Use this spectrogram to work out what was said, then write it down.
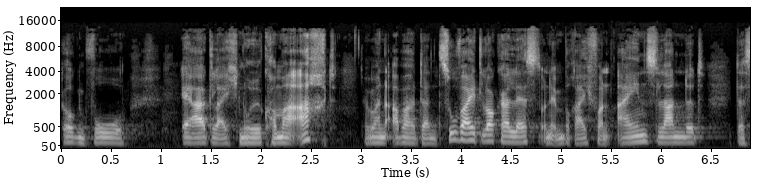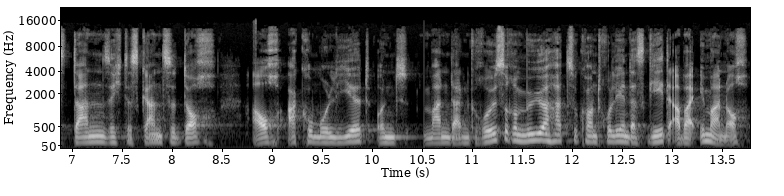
irgendwo R gleich 0,8. Wenn man aber dann zu weit locker lässt und im Bereich von 1 landet, dass dann sich das Ganze doch auch akkumuliert und man dann größere Mühe hat zu kontrollieren. Das geht aber immer noch,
